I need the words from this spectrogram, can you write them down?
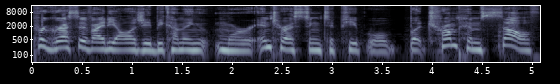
progressive ideology becoming more interesting to people, but Trump himself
